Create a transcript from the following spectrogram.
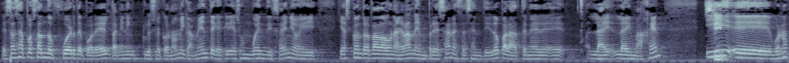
estás apostando fuerte por él, también incluso económicamente, que querías un buen diseño y, has contratado a una gran empresa en este sentido para tener eh, la, la imagen. Y eh, bueno,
